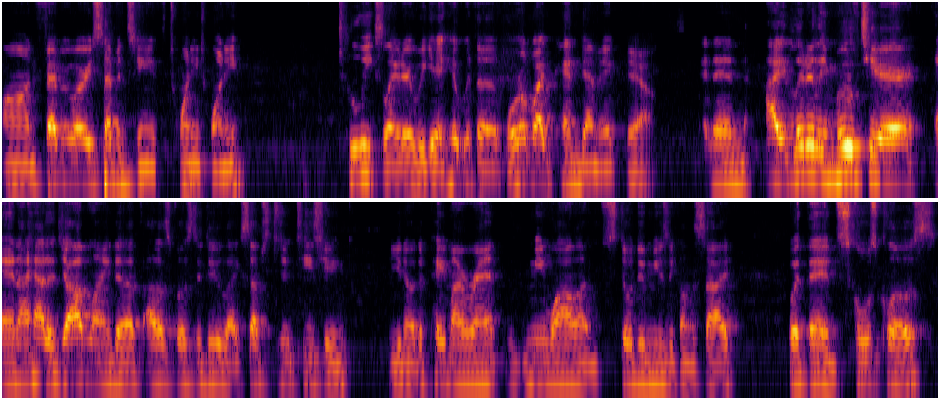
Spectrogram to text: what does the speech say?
on February 17th, 2020. Two weeks later, we get hit with a worldwide pandemic. yeah And then I literally moved here and I had a job lined up. I was supposed to do like substitute teaching, you know, to pay my rent. Meanwhile, I'm still do music on the side. But then school's closed.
